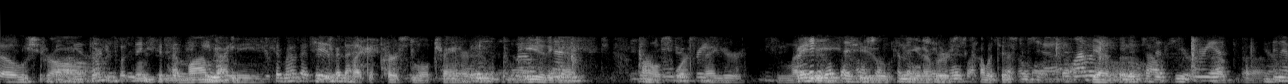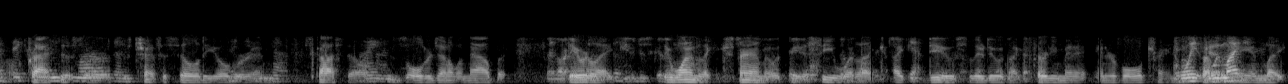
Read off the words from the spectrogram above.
so strong. But then you could My have. mom got me like a personal trainer who competed against Arnold Schwarzenegger in like Great. two universe competitions. Well, I'm He had gonna a, with Maria, a, and if they uh, practice tomorrow, or then. tra- facility over in Scottsdale. He's an older gentleman now, but And I they were can- like, you just they wanted to like experiment with me to see what like I could do, so they're doing like thirty minute interval training We- in front we might- me and like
